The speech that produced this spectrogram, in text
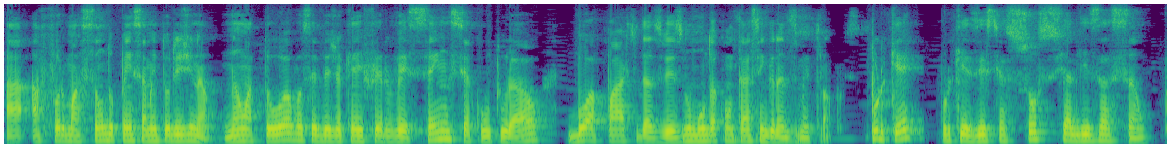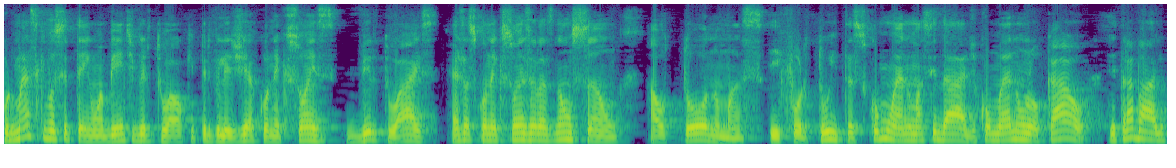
há a formação do pensamento original. Não à toa você veja que a efervescência cultural, boa parte das vezes no mundo, acontece em grandes metrópoles. Por quê? Porque existe a socialização. Por mais que você tenha um ambiente virtual que privilegia conexões virtuais, essas conexões elas não são autônomas e fortuitas como é numa cidade, como é num local de trabalho,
